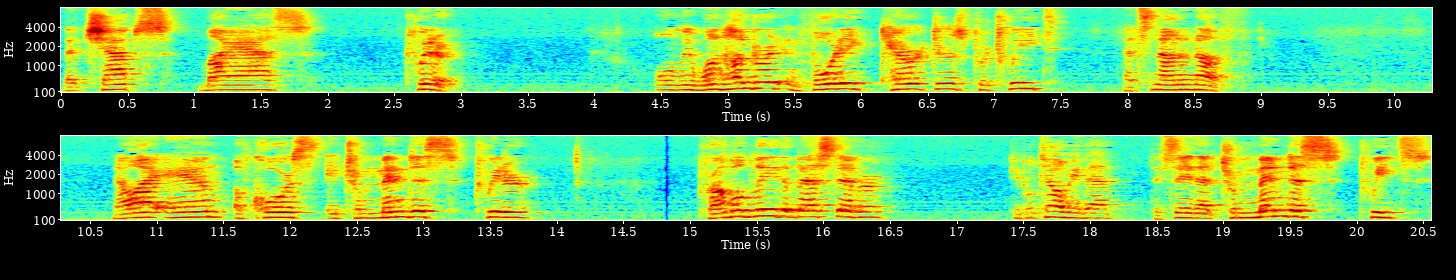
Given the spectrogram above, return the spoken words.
that chaps my ass Twitter. Only 140 characters per tweet. That's not enough. Now, I am, of course, a tremendous tweeter. Probably the best ever. People tell me that. They say that tremendous tweets.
